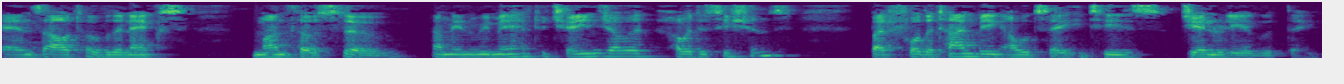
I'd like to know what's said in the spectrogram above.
pans out over the next month or so. I mean, we may have to change our, our decisions, but for the time being, I would say it is generally a good thing.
